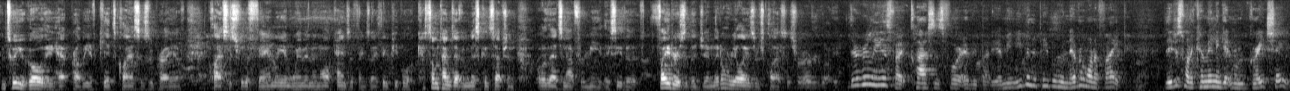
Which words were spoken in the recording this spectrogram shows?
Until you go, they have, probably have kids classes. They probably have classes for the family and women and all kinds of things. I think people sometimes have a misconception. Oh, that's not for me. They see the fighters at the gym. They don't realize there's classes for everybody. There really is fight classes for everybody. I mean, even the people who never want to fight they just want to come in and get in great shape.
